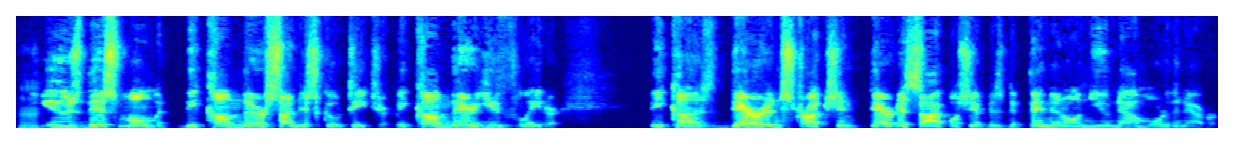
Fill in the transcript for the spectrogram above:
Hmm. Use this moment, become their Sunday school teacher, become their youth leader, because their instruction, their discipleship is dependent on you now more than ever.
